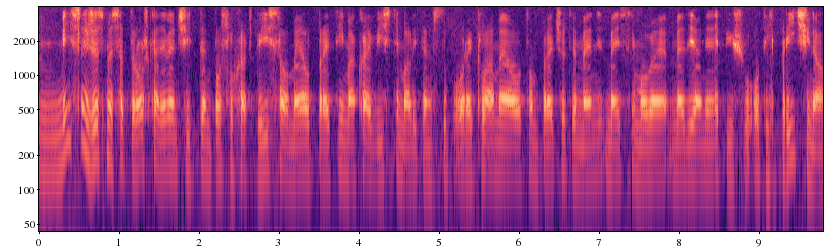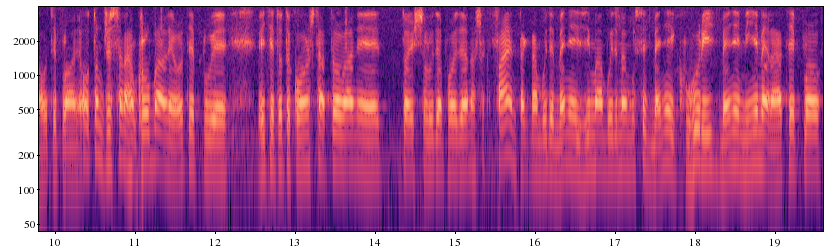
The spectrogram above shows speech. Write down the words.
Myslím, že sme sa troška, neviem, či ten posluchač písal mail predtým, ako aj vy ste mali ten vstup o reklame a o tom, prečo tie mainstreamové médiá nepíšu o tých príčinách oteplovania. O tom, že sa nám globálne otepluje, viete, toto konštatovanie, to ešte ľudia povedia, no však fajn, tak nám bude menej zima, budeme musieť menej kúriť, menej minieme na teplo.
